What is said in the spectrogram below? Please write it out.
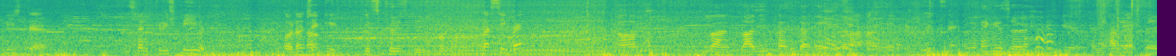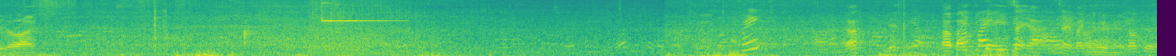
finish and crispy. Oh, not no check it. It's crispy. Plastic bag? Oh, um, large plastic bag. Yeah, yeah, yeah. yeah. Okay, thank you, sir. Thank you. And have a nice day. Bye. Free? Ah, yes. Uh, buy ticket inside, ah. Inside, buy ticket. Counter.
